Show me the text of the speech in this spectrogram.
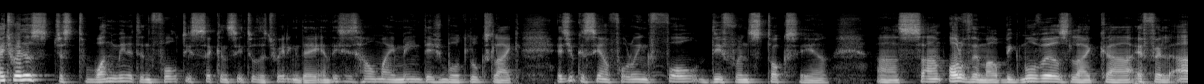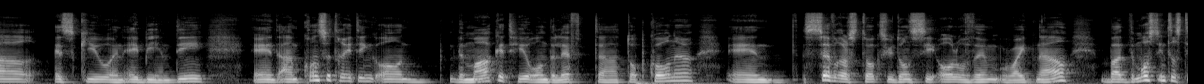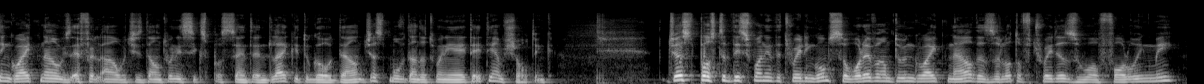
Hi traders, just 1 minute and 40 seconds into the trading day and this is how my main dashboard looks like. As you can see I'm following four different stocks here. Uh, some, All of them are big movers like uh, FLR, SQ and ABMD and I'm concentrating on the market here on the left uh, top corner and several stocks. You don't see all of them right now but the most interesting right now is FLR which is down 26% and likely to go down just moved under 2880 I'm shorting just posted this one in the trading room, so whatever I'm doing right now, there's a lot of traders who are following me.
